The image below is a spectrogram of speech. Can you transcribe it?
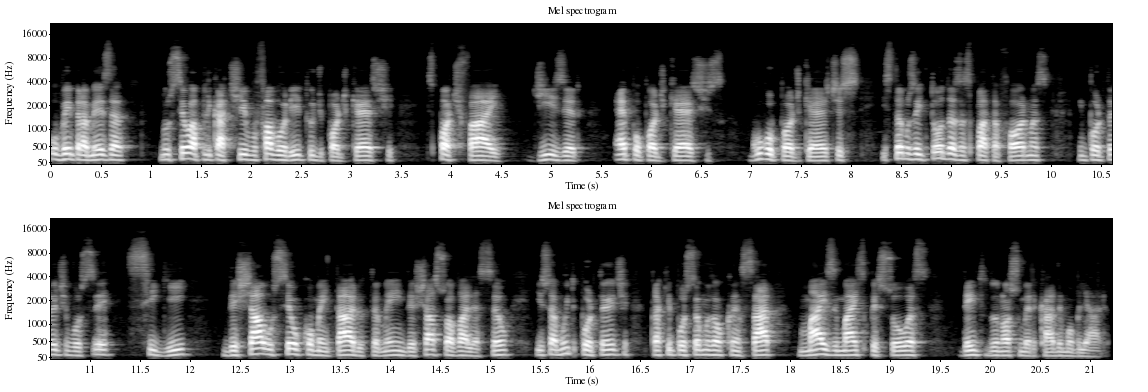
o Vem Pra Mesa no seu aplicativo favorito de podcast, Spotify, Deezer, Apple Podcasts, Google Podcasts. Estamos em todas as plataformas importante você seguir, deixar o seu comentário também, deixar sua avaliação. Isso é muito importante para que possamos alcançar mais e mais pessoas dentro do nosso mercado imobiliário.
